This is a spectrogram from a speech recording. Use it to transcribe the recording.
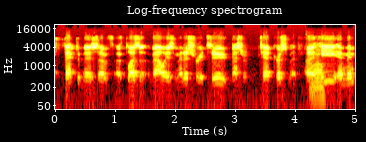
effectiveness of, of Pleasant Valley's ministry to Pastor Ted Christman. Uh, wow. He and many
